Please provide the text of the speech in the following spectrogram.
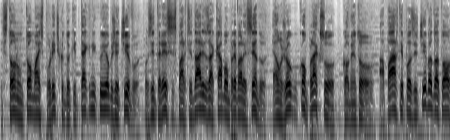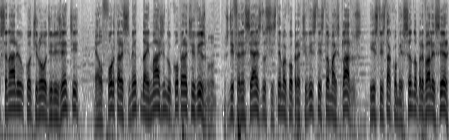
estão num tom mais político do que técnico e objetivo. Os interesses partidários acabam prevalecendo. É um jogo complexo, comentou. A parte positiva do atual cenário, continuou o dirigente, é o fortalecimento da imagem do cooperativismo. Os diferenciais do sistema cooperativista estão mais claros. Isto está começando a prevalecer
